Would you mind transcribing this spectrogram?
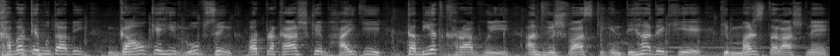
खबर के मुताबिक, गाँव के ही रूप सिंह और प्रकाश के भाई की तबीयत खराब हुई। अंधविश्वास की इंतहा देखिए कि मर्ज तलाशने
